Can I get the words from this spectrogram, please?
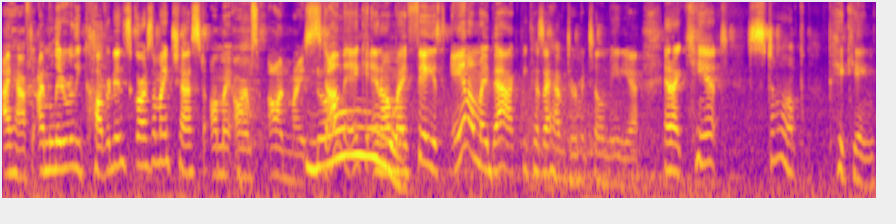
I have to. I'm literally covered in scars on my chest, on my arms, on my stomach, and on my face, and on my back because I have dermatillomania, and I can't stop picking.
